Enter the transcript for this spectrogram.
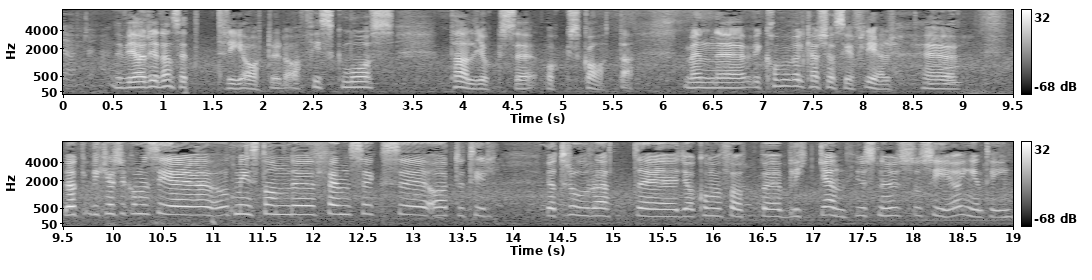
arter Vi har redan sett tre arter idag. Fiskmås, talgoxe och skata. Men eh, vi kommer väl kanske att se fler. Ja, vi kanske kommer se eh, åtminstone fem, sex eh, arter till. Jag tror att jag kommer få upp blicken. Just nu så ser jag ingenting.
